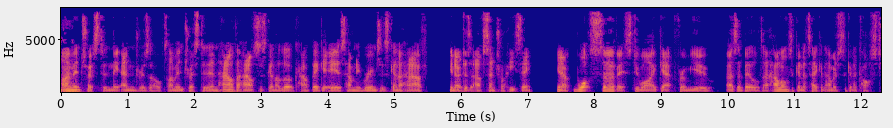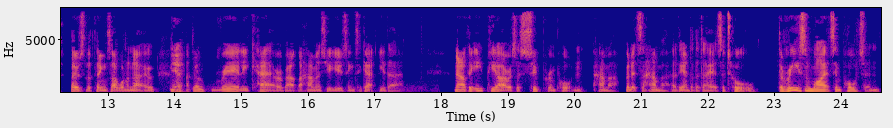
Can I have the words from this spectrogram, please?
I'm interested in the end result. I'm interested in how the house is going to look, how big it is, how many rooms it's going to have. You know, does it have central heating? You know, what service do I get from you as a builder? How long is it going to take and how much is it going to cost? Those are the things I want to know. Yeah. I don't really care about the hammers you're using to get you there. Now, the EPR is a super important hammer, but it's a hammer at the end of the day. It's a tool. The reason why it's important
